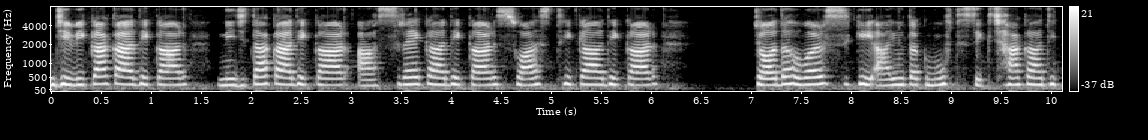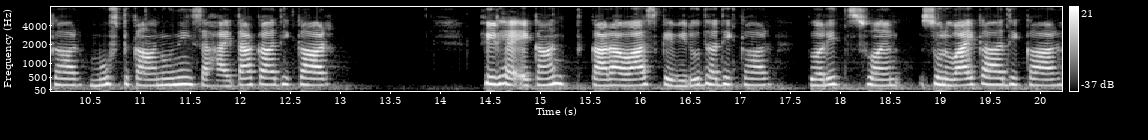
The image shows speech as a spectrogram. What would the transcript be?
जीविका का अधिकार, निजता का अधिकार, आश्रय का अधिकार, स्वास्थ्य का अधिकार, चौदह वर्ष की आयु तक मुफ़्त शिक्षा का अधिकार, मुफ़्त कानूनी सहायता का अधिकार। फिर है एकांत कारावास के विरुद्ध अधिकार त्वरित सुनवाई का अधिकार,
